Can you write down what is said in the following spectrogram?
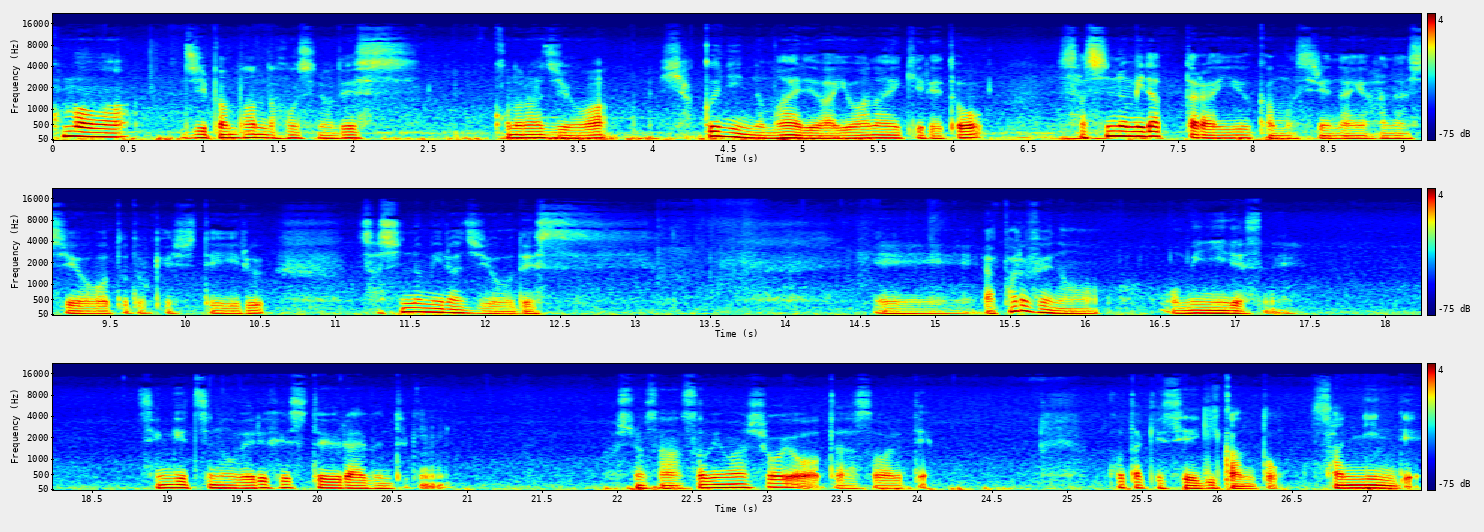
こんばんは。ジーパンパンダ星野です。このラジオは100人の前では言わないけれど差し飲みだったら言うかもしれない話をお届けしている差し飲みラジオです。えー、ラパルフェのお見にですね。先月のウェルフェスというライブの時に「星野さん遊びましょうよ」って誘われて小竹正義感と3人で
